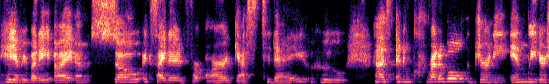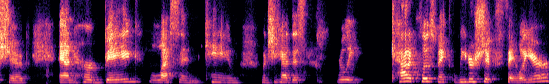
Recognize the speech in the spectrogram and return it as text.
Hey, everybody. I am so excited for our guest today, who has an incredible journey in leadership. And her big lesson came when she had this really cataclysmic leadership failure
